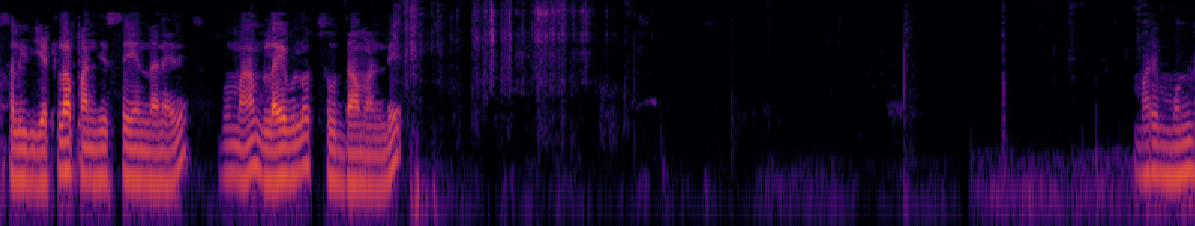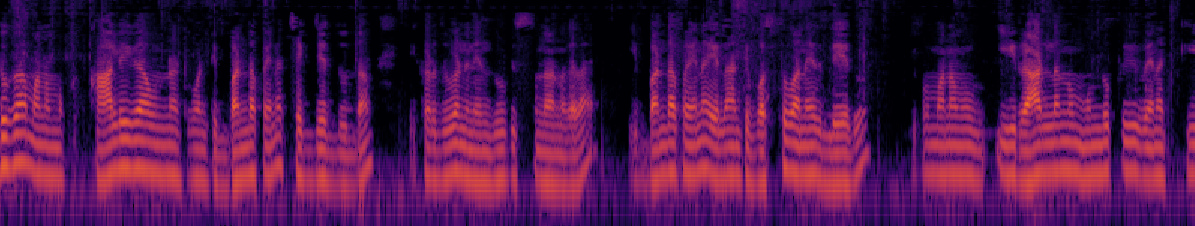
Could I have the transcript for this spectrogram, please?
అసలు ఇది ఎట్లా పనిచేస్తే ఏందనేది ఇప్పుడు మనం లైవ్లో చూద్దామండి. మరి ముందుగా మనం ఖాళీగా ఉన్నటువంటి బండ పైన చెక్ చేసి చూద్దాం. ఇక్కడ చూడండి నేను చూపిస్తున్నాను కదా. ఈ బండ పైన ఎలాంటి వస్తువు అనేది లేదు. ఇప్పుడు మనము ఈ రాళ్ళను ముందుకి వెనక్కి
